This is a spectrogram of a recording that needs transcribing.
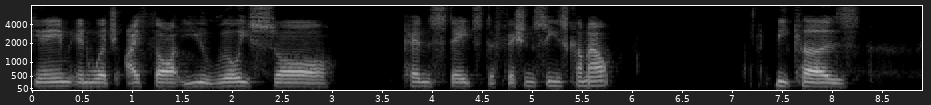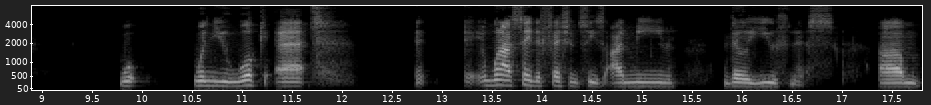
game in which I thought you really saw Penn State's deficiencies come out because when you look at when I say deficiencies, I mean their youthness. Um,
